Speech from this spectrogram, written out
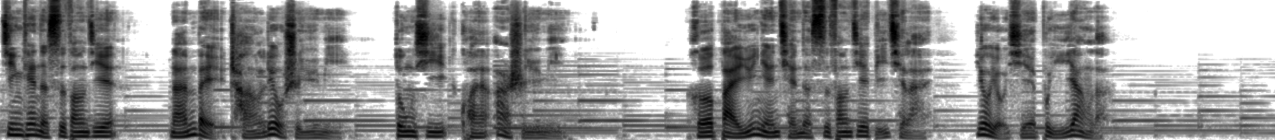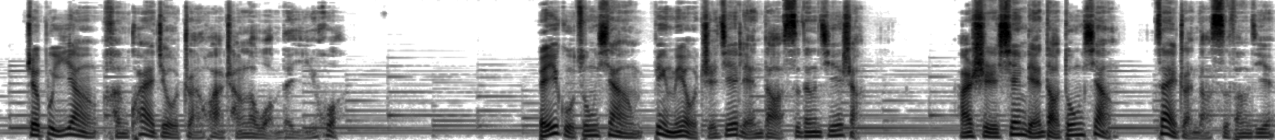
今天的四方街，南北长六十余米，东西宽二十余米，和百余年前的四方街比起来，又有些不一样了。这不一样很快就转化成了我们的疑惑：北谷宗像并没有直接连到四灯街上，而是先连到东巷，再转到四方街。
